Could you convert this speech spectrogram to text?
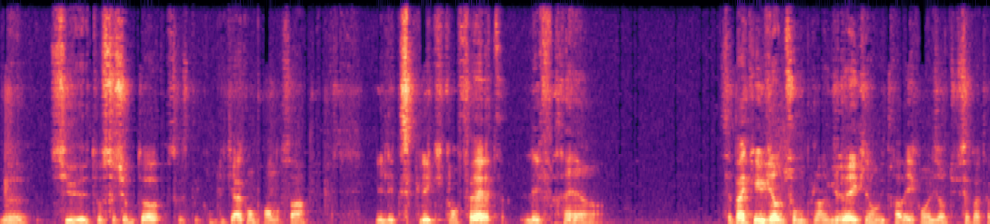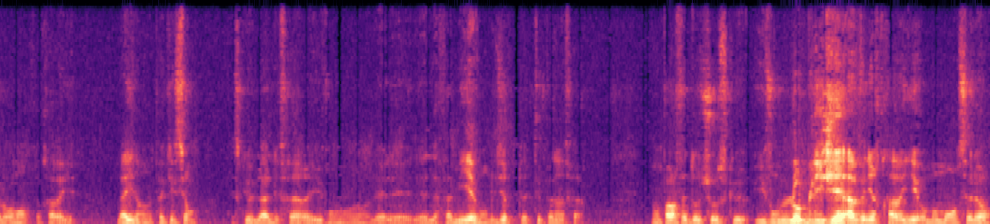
le Tososium Tov, parce que c'était compliqué à comprendre ça, il explique qu'en fait, les frères, c'est pas qu'il vient de son plein gré qu'il a envie de travailler, qu'on va lui dire, tu sais quoi, tu as le droit de travailler. Là, il n'en a pas question. Parce que là, les frères, ils vont, la famille, elles vont lui dire, peut-être t'es pas notre frère on parle en fait d'autre chose, qu'ils vont l'obliger à venir travailler au moment où c'est leur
